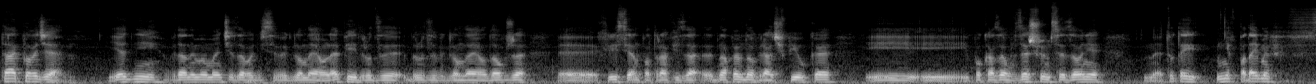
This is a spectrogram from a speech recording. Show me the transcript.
Tak jak powiedziałem, jedni w danym momencie zawodnicy wyglądają lepiej, drudzy, drudzy wyglądają dobrze. E, Christian potrafi za, na pewno grać w piłkę i, i pokazał w zeszłym sezonie. e, Tutaj nie wpadajmy w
